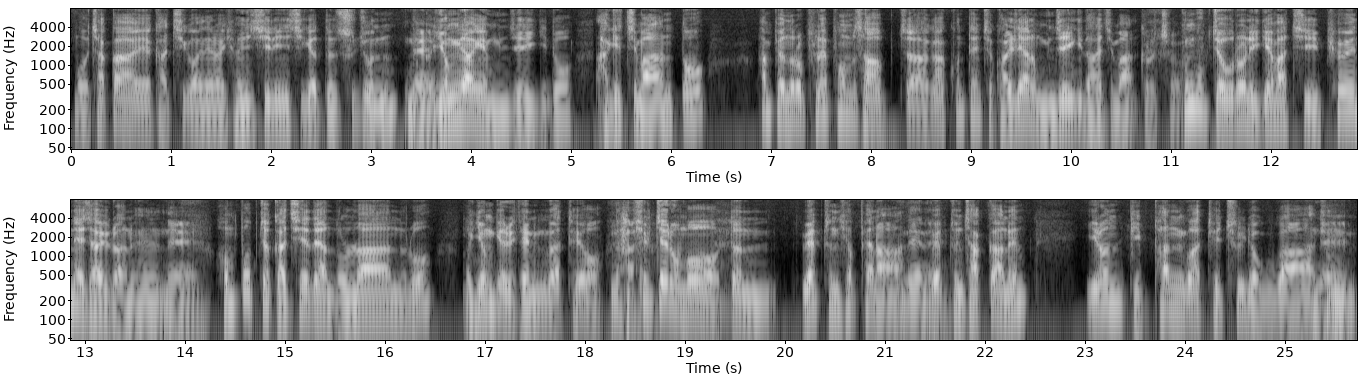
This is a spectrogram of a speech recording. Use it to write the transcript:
뭐 작가의 가치관이나 현실 인식의 어떤 수준, 네. 또 역량의 문제이기도 하겠지만 또 한편으로 플랫폼 사업자가 콘텐츠 관리하는 문제이기도 하지만 그렇죠. 궁극적으로는 이게 마치 표현의 자유라는 네. 헌법적 가치에 대한 논란으로 연결이 되는 것 같아요. 실제로 뭐 어떤 웹툰 협회나 네네. 웹툰 작가는 이런 비판과 퇴출 요구가 네. 좀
